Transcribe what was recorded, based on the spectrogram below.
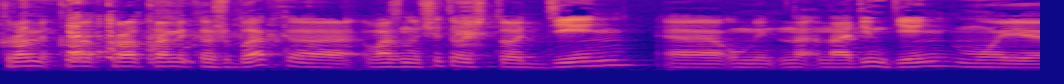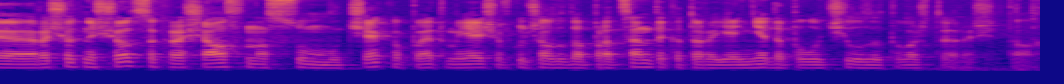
Кроме, кро- кро- кроме кэшбэка, важно учитывать, что день, э, на, на один день мой э, расчетный счет сокращался на сумму чека, поэтому я еще включал туда проценты, которые я недополучил из-за того, что я рассчитался.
